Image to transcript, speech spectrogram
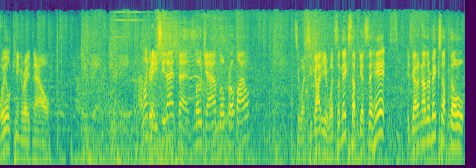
Oil King right now. I like Good. that. You see that? That low jab, low profile. Let's see what's he got here. What's the mix-up? Gets the hit. He's got another mix-up though,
